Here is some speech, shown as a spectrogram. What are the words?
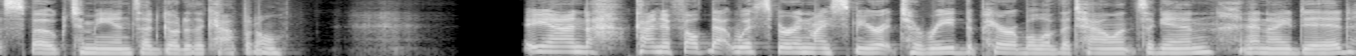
spoke to me and said, Go to the Capitol and kind of felt that whisper in my spirit to read the parable of the talents again and i did.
